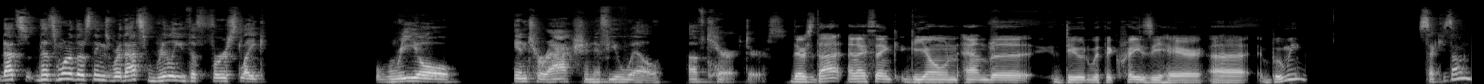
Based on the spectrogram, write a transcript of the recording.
that's that's one of those things where that's really the first like real interaction, if you will, of characters. there's that, and I think Gion and the dude with the crazy hair, uh, Boomy. Sekizan?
